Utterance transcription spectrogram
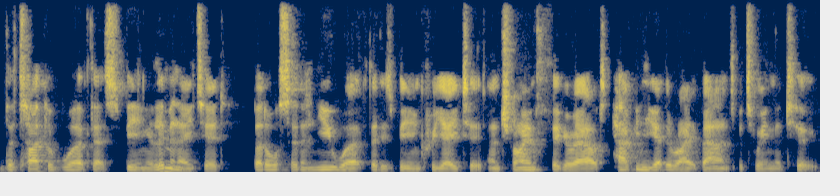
the type of work that's being eliminated but also the new work that is being created and try and figure out how can you get the right balance between the two.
